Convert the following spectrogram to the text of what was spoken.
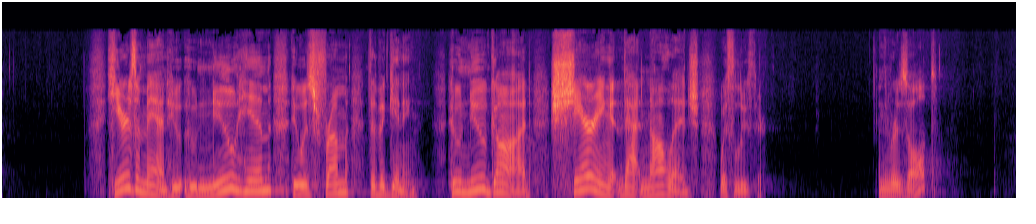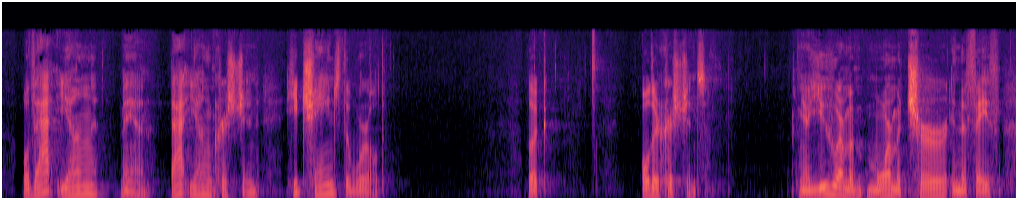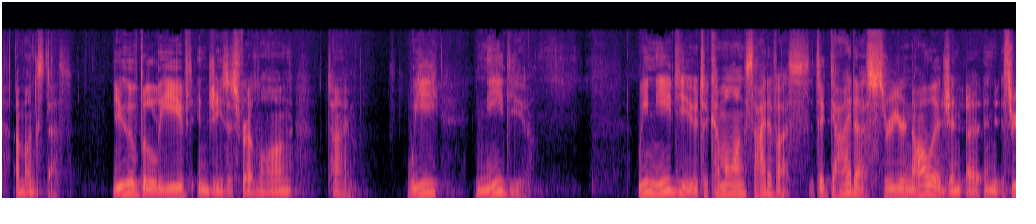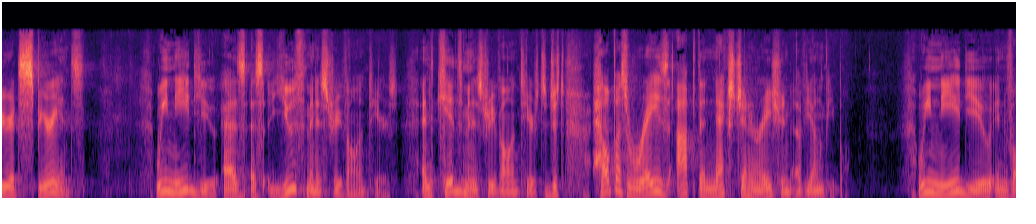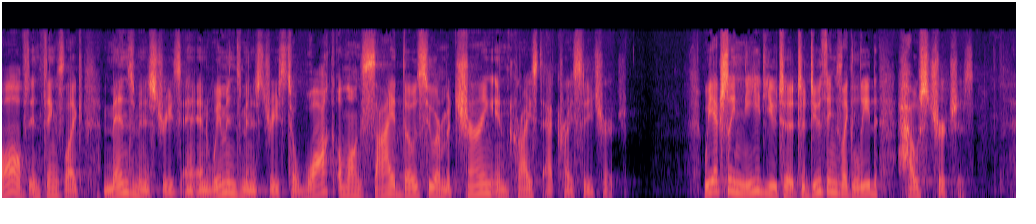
Here's a man who, who knew him, who was from the beginning, who knew God, sharing that knowledge with Luther. And the result? Well, that young man, that young Christian, he changed the world. Look, older Christians, you know, you who are m- more mature in the faith amongst us, you who've believed in Jesus for a long time, we need you. We need you to come alongside of us, to guide us through your knowledge and, uh, and through your experience. We need you as, as youth ministry volunteers and kids ministry volunteers to just help us raise up the next generation of young people. We need you involved in things like men's ministries and, and women's ministries to walk alongside those who are maturing in Christ at Christ City Church. We actually need you to, to do things like lead house churches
